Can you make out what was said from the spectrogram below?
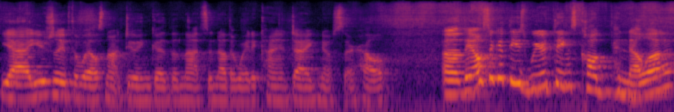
Yeah, usually if the whale's not doing good, then that's another way to kind of diagnose their health. Uh, they also get these weird things called Pennella,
